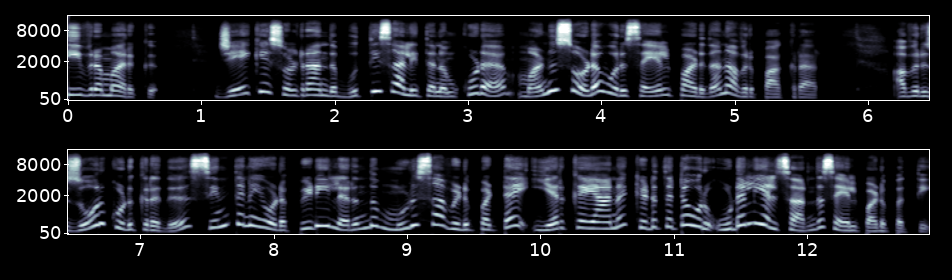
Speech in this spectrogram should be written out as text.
தீவிரமா இருக்கு. ஜேகே சொல்ற அந்த புத்திசாலித்தனம் கூட மனசோட ஒரு செயல்பாடு தான் அவர் பார்க்கறார் அவர் ஜோர் கொடுக்கறது சிந்தனையோட பிடியிலிருந்து முழுசா விடுபட்ட இயற்கையான கிட்டத்தட்ட ஒரு உடலியல் சார்ந்த செயல்பாடு பத்தி.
